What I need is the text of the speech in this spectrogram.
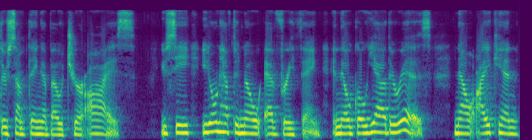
there's something about your eyes. You see, you don't have to know everything. And they'll go, yeah, there is. Now I can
